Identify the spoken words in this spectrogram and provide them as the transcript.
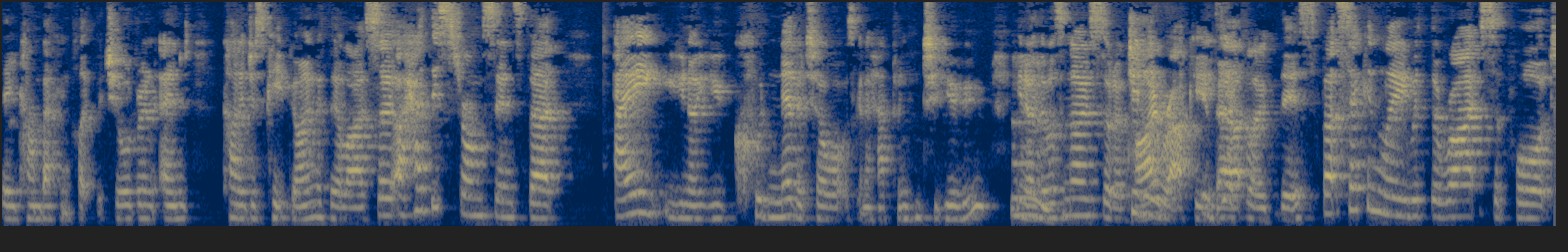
then come back and collect the children and kind of just keep going with their lives. So I had this strong sense that a, you know, you could never tell what was going to happen to you. Mm. You know, there mm. was no sort of hierarchy exactly. about this. But secondly, with the right support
